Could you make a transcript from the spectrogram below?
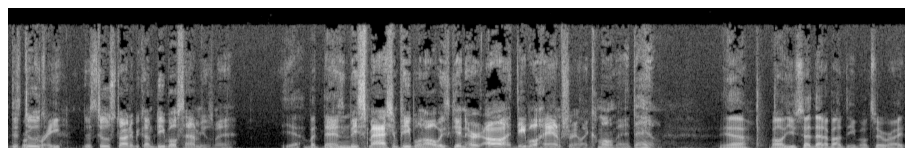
This were great. This dude's starting to become Deebo Samuels, man. Yeah, but Then then be smashing people and always getting hurt. Oh, Deebo hamstring. Like, come on, man. Damn. yeah. Well, you said that about Deebo too, right?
